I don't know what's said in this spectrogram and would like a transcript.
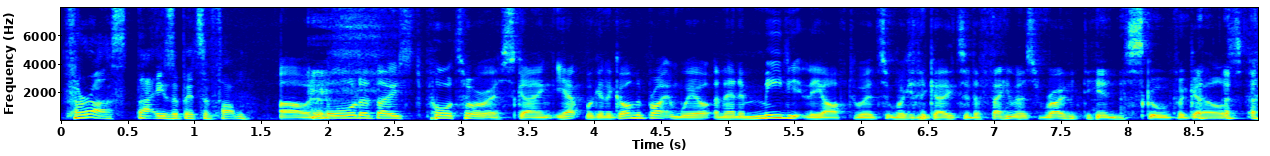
for us, that is a bit of fun. Oh, and all of those poor tourists going, yep, we're going to go on the Brighton Wheel, and then immediately afterwards, we're going to go to the famous Roedean School for Girls.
